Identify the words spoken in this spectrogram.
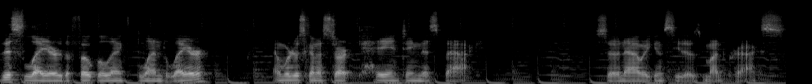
this layer, the focal length blend layer. And we're just going to start painting this back. So now we can see those mud cracks.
